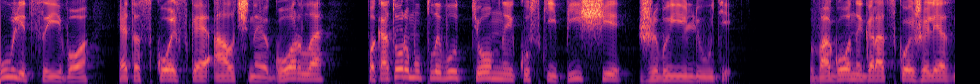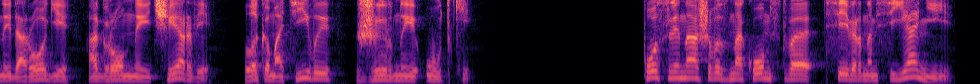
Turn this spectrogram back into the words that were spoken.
Улица его – это скользкое алчное горло, по которому плывут темные куски пищи, живые люди. Вагоны городской железной дороги – огромные черви, локомотивы – жирные утки. После нашего знакомства в «Северном сиянии»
